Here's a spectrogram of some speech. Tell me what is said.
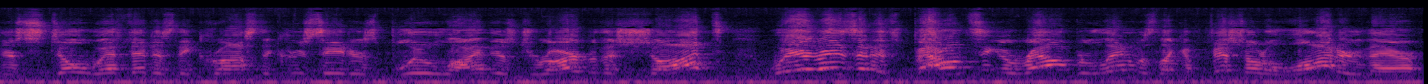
They're still with it as they cross the Crusaders' blue line. There's Girard with a shot. Where is it? It's bouncing around. Berlin was like a fish out of water there,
